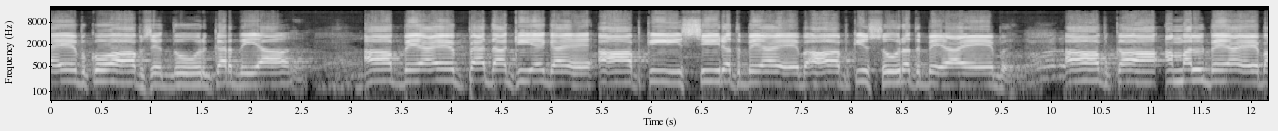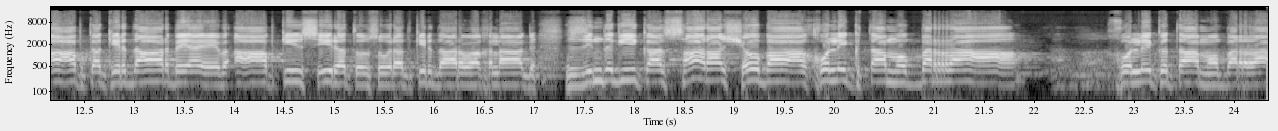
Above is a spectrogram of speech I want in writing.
ऐब को आपसे दूर कर दिया। आप बेआब पैदा किए गए, आपकी सीरत बेआब आपकी सूरत बेआब आपका अमल बेअब, आपका किरदार बेअब, आपकी सीरत सूरत, किरदार व अखलाक, ज़िंदगी का सारा शोबा खुलिकता मुबर्रा। खुलिकता मुबर्रा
